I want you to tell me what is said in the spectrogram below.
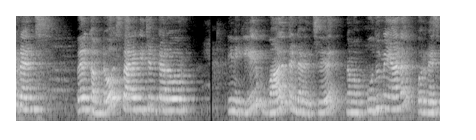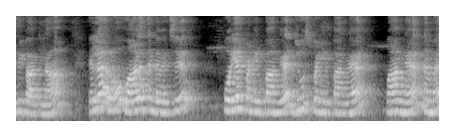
ஃப்ரெண்ட்ஸ் வெல்கம் டு ஸ்பாரா கிச்சன் கரூர் இன்னைக்கு வாழைத்தண்டை வச்சு நம்ம புதுமையான ஒரு ரெசிபி பார்க்கலாம். எல்லாரும் வாழைத்தண்டை வச்சு பொரியல் பண்ணியிருப்பாங்க ஜூஸ் பண்ணியிருப்பாங்க வாங்க நம்ம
